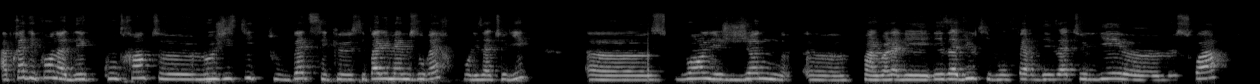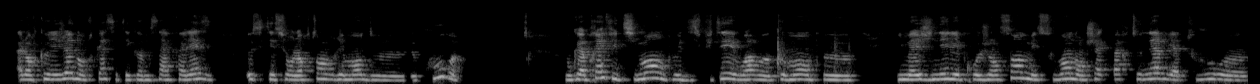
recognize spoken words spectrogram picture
Après, des fois, on a des contraintes logistiques tout bêtes, c'est que ce pas les mêmes horaires pour les ateliers. Souvent, les jeunes, enfin voilà, les, les, adultes, ils vont faire des ateliers le soir, alors que les jeunes, en tout cas, c'était comme ça à Falaise, eux, c'était sur leur temps vraiment de, cours. Donc après, effectivement, on peut discuter et voir euh, comment on peut imaginer les projets ensemble, mais souvent, dans chaque partenaire, il y a toujours euh,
